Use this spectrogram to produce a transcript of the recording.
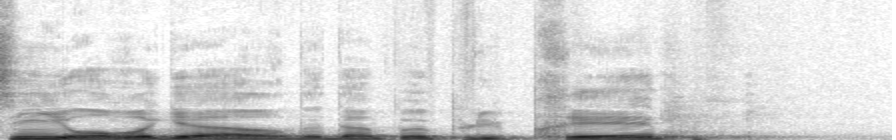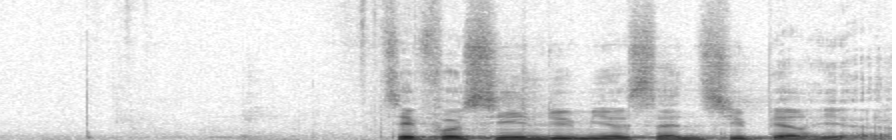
Si on regarde d'un peu plus près ces fossiles du Miocène supérieur,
